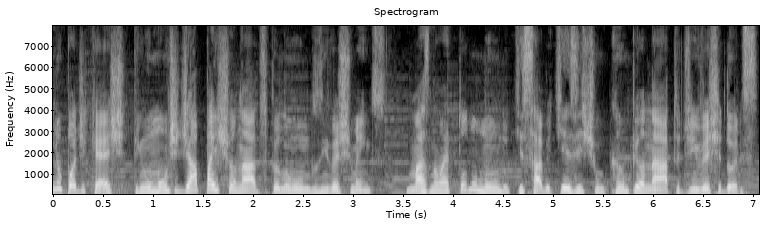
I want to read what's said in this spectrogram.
no podcast tem um monte de apaixonados pelo mundo dos investimentos, mas não é todo mundo que sabe que existe um campeonato de investidores.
